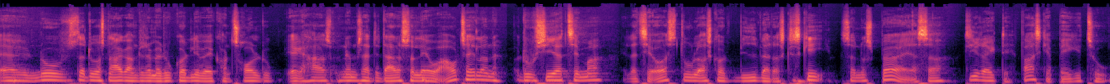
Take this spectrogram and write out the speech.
øh, nu så du og snakker om det der med, at du godt lide at være i kontrol. Du, jeg har også nemt at det er dig, der så laver aftalerne. Og du siger til mig, eller til os, du vil også godt vide, hvad der skal ske. Så nu spørger jeg så direkte, faktisk jeg begge to,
